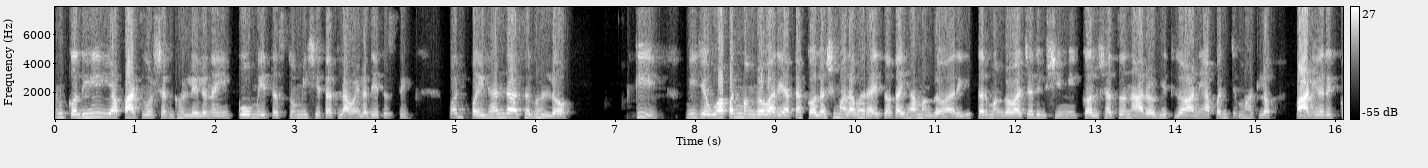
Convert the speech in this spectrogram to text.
पण कधीही या पाच वर्षात घडलेलं नाही. कोंब येत असतो मी शेतात लावायला देत असते. पण पहिल्यांदा असं घडलं की मी जेव्हा पण मंगळवारी आता कलश मला भरायचा होता ह्या मंगळवारी तर मंगळवारच्या दिवशी मी कलशाचं नारळ घेतलं आणि आपण म्हटलं पाणीवर एक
